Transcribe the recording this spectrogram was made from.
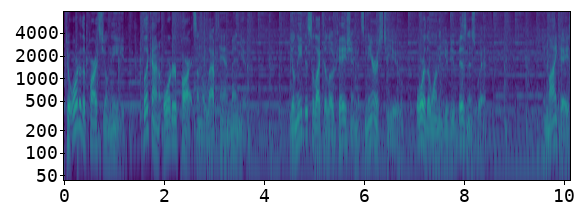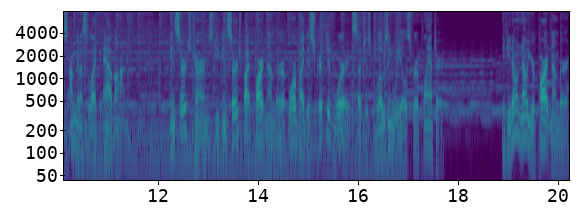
To order the parts you'll need, click on Order Parts on the left-hand menu. You'll need to select a location that's nearest to you or the one that you do business with. In my case, I'm going to select Avon. In search terms, you can search by part number or by descriptive words such as closing wheels for a planter. If you don't know your part number,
